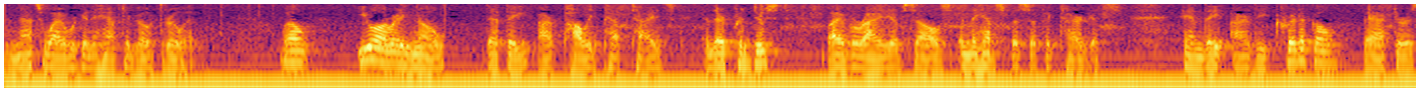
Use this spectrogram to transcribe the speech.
and that's why we're going to have to go through it. Well, you already know that they are polypeptides, and they're produced by a variety of cells, and they have specific targets. And they are the critical factors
